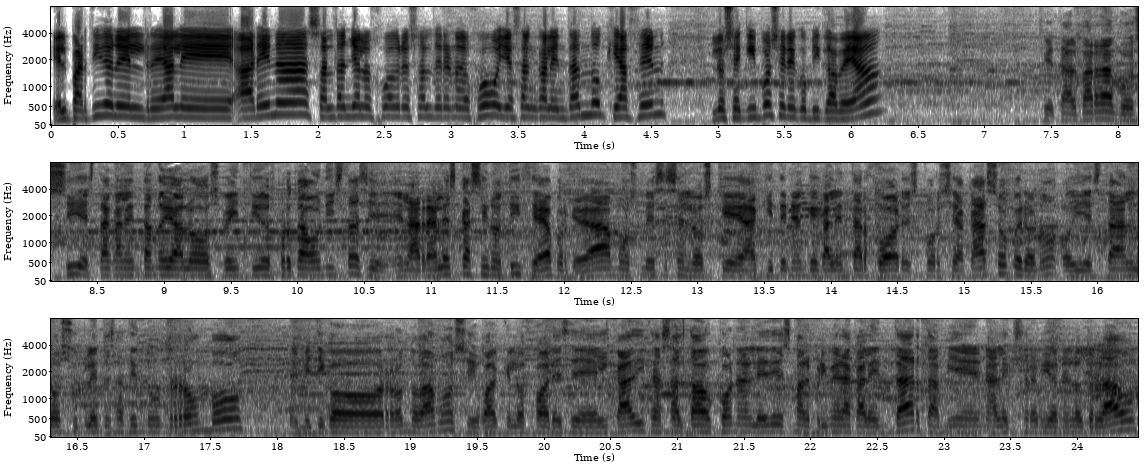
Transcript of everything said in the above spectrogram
el partido en el Real eh, Arena. Saltan ya los jugadores al terreno de juego, ya están calentando. ¿Qué hacen los equipos en Ecopica BA? ¿Qué tal, Parra? Pues sí, está calentando ya los 22 protagonistas en la Real es casi noticia, ¿eh? porque veábamos meses en los que aquí tenían que calentar jugadores por si acaso, pero no, hoy están los suplentes haciendo un rombo, el mítico rondo, vamos, igual que los jugadores del Cádiz, ha saltado Conan Ledesma el primero a calentar, también Alex Revió en el otro lado.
